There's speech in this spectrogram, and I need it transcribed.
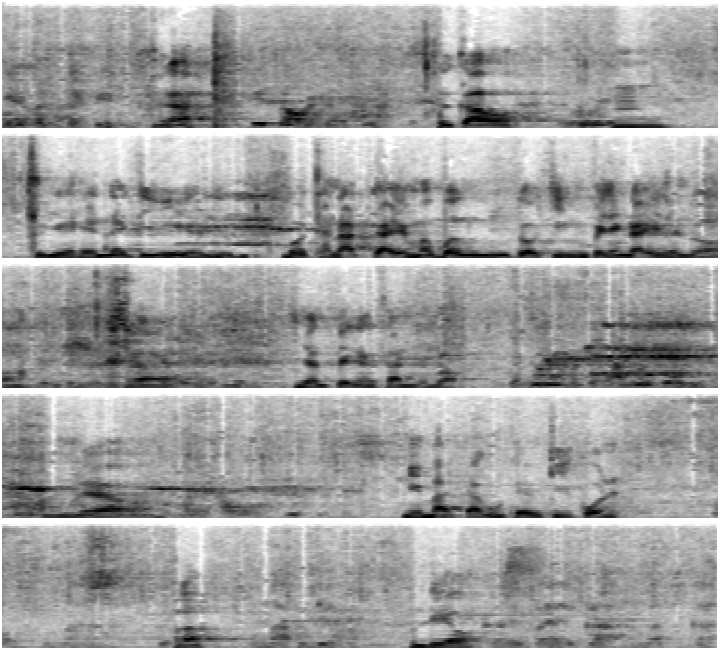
เดี๋ยวกันไปฮะที่ก็เดี๋ยวว่าคือเก่าอืม คือจะเห็นในทีวีบถนัดใจมาเบิ้งตัวจริงเป็นยังไงเห็นหรอฮะยันเป็นยังสั่นเห็นหรออย่างนั้นมันจะทำให้คนนะแล้วไม่ได้เขานี่มาจากกรุงเทพกี่คนผมมาฮะผมมาคนเดียวคนเดียวเคยไปกราบนมัสการ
